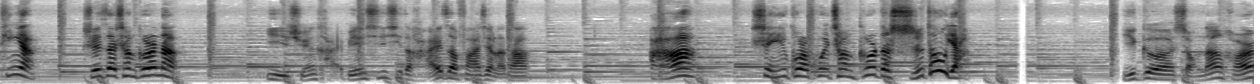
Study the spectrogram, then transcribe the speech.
听呀，谁在唱歌呢？一群海边嬉戏的孩子发现了他。啊！是一块会唱歌的石头呀！一个小男孩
